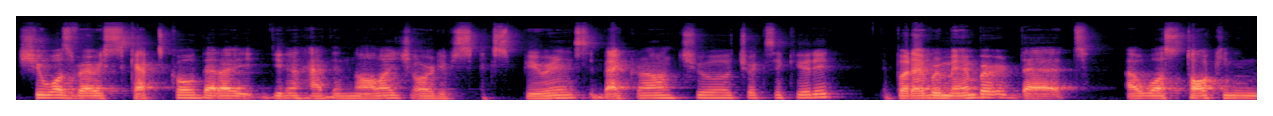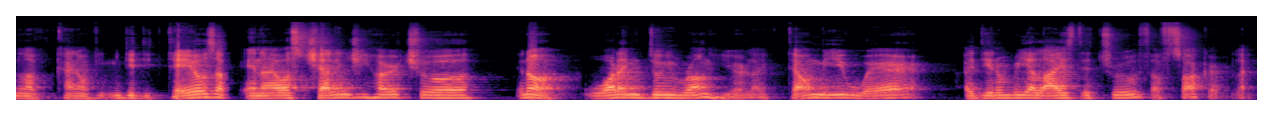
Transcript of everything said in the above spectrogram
she was very skeptical that i didn't have the knowledge or the experience the background to to execute it. But i remember that i was talking like kind of in the details and i was challenging her to uh, you know what i'm doing wrong here. Like tell me where i didn't realize the truth of soccer. Like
